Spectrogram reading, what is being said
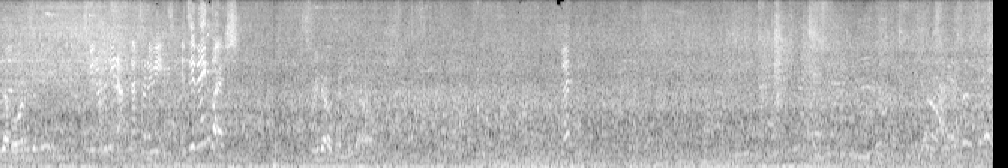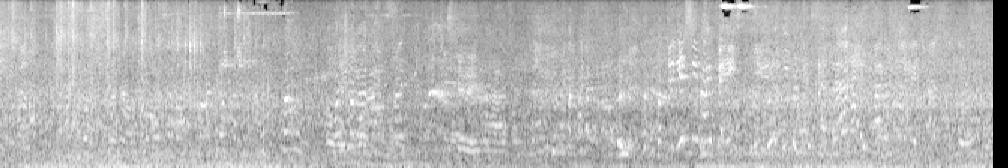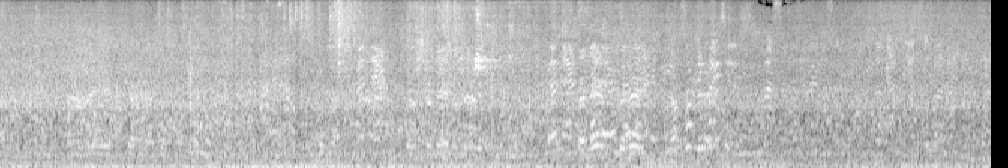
Yeah. But what does it mean? Sweeto bonito. That's what it means. It's in English. Sweet bonito. What? Oh, Just kidding. Did you see my face? Immediately when you said that, I, I was like, I trusted you. Been there. Been there. Been there, been there. No, So many it. places.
